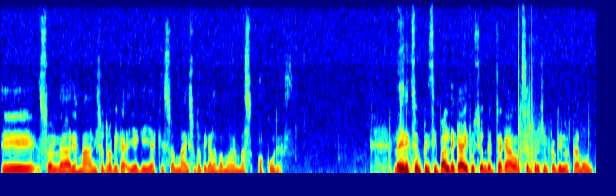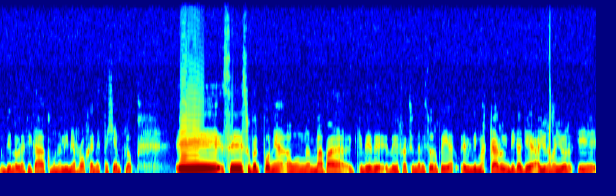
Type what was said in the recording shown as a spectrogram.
eh, son las áreas más anisotrópicas y aquellas que son más isotrópicas las vamos a ver más oscuras. La dirección principal de cada difusión de cada voxel, por ejemplo, que lo estamos viendo graficada como una línea roja en este ejemplo, eh, se superpone a un mapa de, fracción de anisotropía. El gris más claro indica que hay una mayor eh,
